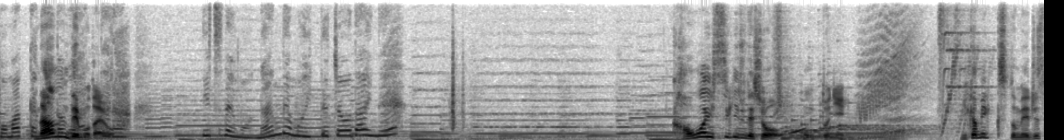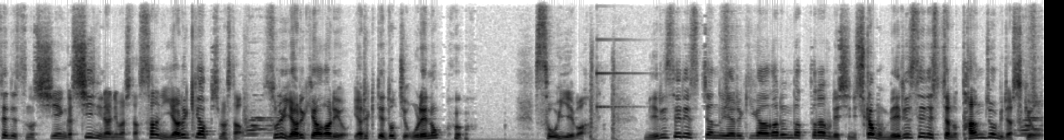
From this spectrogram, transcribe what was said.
困った何でもだよ。いつでも何でも言ってちょうだいね。可愛すぎるでしょう本当に。ミカミックスとメルセデスの支援が C になりました。さらにやる気アップしました。それやる気上がるよ。やる気ってどっち俺の？そういえば。メルセデスちゃんのやる気が上がるんだったら嬉しいね。しかもメルセデスちゃんの誕生日だし今日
